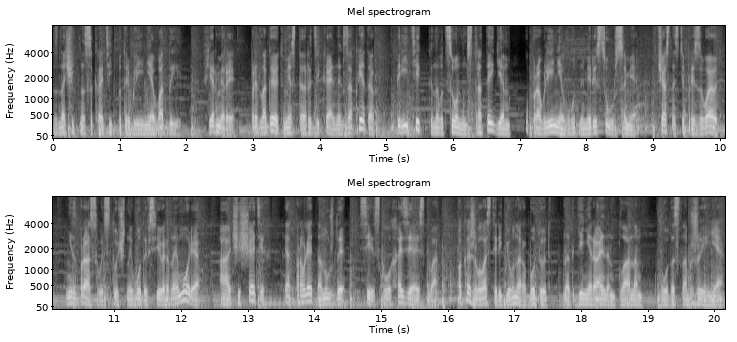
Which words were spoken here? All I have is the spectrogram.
значительно сократить потребление воды. Фермеры предлагают вместо радикальных запретов перейти к инновационным стратегиям управления водными ресурсами. В частности, призывают не сбрасывать сточные воды в Северное море, а очищать их и отправлять на нужды сельского хозяйства. Пока же власти региона работают над генеральным планом водоснабжения.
